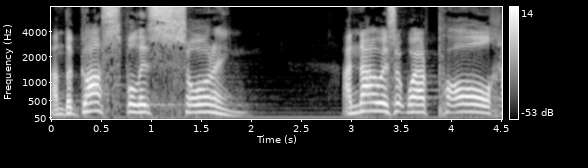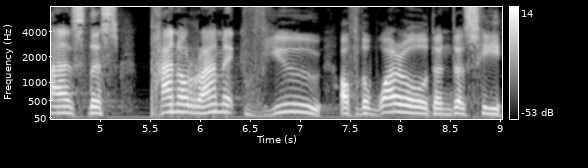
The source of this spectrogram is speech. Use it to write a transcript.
and the gospel is soaring. And now, as it were, Paul has this panoramic view of the world, and as he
